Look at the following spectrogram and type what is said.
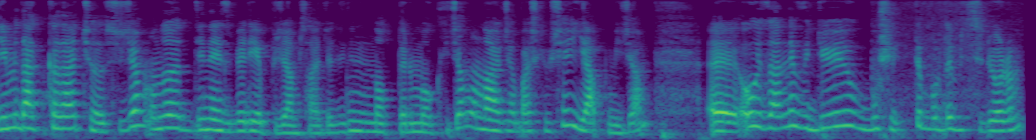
20 dakika kadar çalışacağım. Onu da din ezberi yapacağım sadece. Din notlarımı okuyacağım. Onun haricinde başka bir şey yapmayacağım. E, o yüzden de videoyu bu şekilde burada bitiriyorum.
